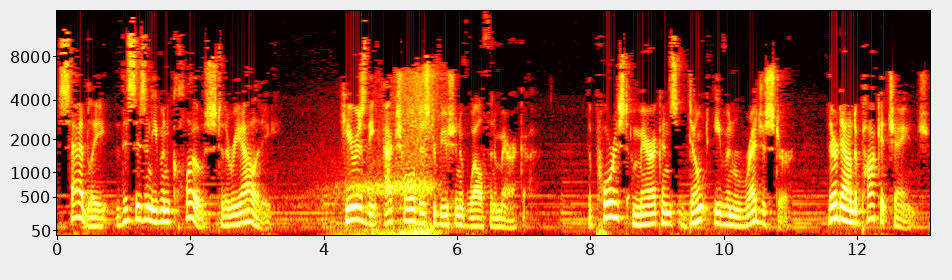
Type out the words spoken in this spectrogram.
Sadly, this isn't even close to the reality. Here is the actual distribution of wealth in America. The poorest Americans don't even register. They're down to pocket change.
